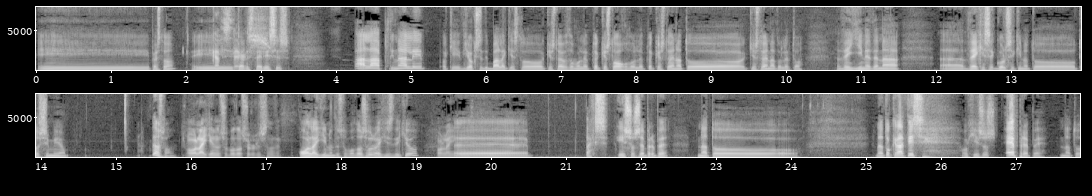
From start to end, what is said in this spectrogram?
οι, πες το, οι Καθυστερήσεις. καθυστερήσεις. Αλλά απ' την άλλη, οκ, διώξε την μπάλα και στο, και στο 7ο λεπτό και στο 8ο λεπτό και στο 1ο, και στο 1ο λεπτό. Δεν γίνεται να ε, δέχεσαι γκολ σε εκείνο το, το σημείο. Τέλος πάντων. Όλα γίνονται στο ποδόσφαιρο, Χρύσανθε. Όλα γίνονται στο ποδόσφαιρο, έχεις δίκιο. Όλα γίνονται. Ε, εντάξει, ίσως έπρεπε να το, να το κρατήσει. Όχι ίσως, έπρεπε να το,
